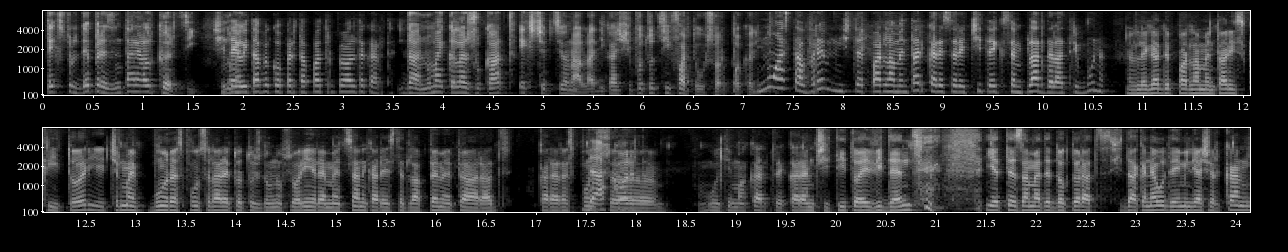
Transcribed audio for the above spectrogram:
textul de prezentare al cărții. Și numai... te-ai uitat pe coperta 4 pe o altă carte. Da, numai că l-a jucat excepțional, adică aș fi putut fi foarte ușor păcălit. Nu asta vrem, niște parlamentari care să recite exemplar de la tribună? Legat de parlamentarii scriitori, cel mai bun răspuns îl are totuși domnul Florin Remețan, care este de la PMP Arad, care a răspuns de acord. Ultima carte care am citit-o, evident, e teza mea de doctorat. Și dacă ne aude Emilia Șercan,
